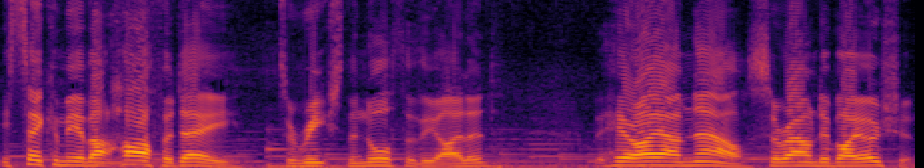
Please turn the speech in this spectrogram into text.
It's taken me about half a day to reach the north of the island, but here I am now, surrounded by ocean.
